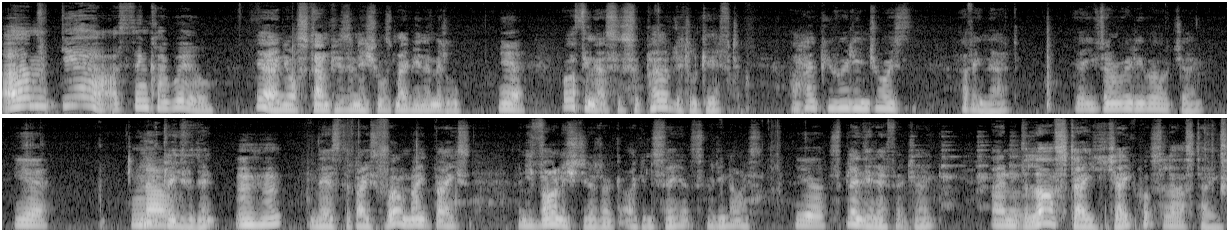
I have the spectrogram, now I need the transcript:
Um, yeah, I think I will. Yeah, and you'll stamp his initials maybe in the middle. Yeah. Well, I think that's a superb little gift. I hope he really enjoys having that. Yeah, you've done really well, Jake. Yeah. Are you pleased with it? Mm-hmm. And there's the base, well made base, and you varnished it. I, I can see that's really nice. Yeah. Splendid effort, Jake. And the last stage, Jake. What's the last stage?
